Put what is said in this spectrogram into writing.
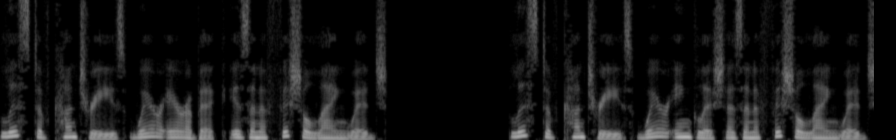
List of countries where Arabic is an official language. List of countries where English is an official language.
